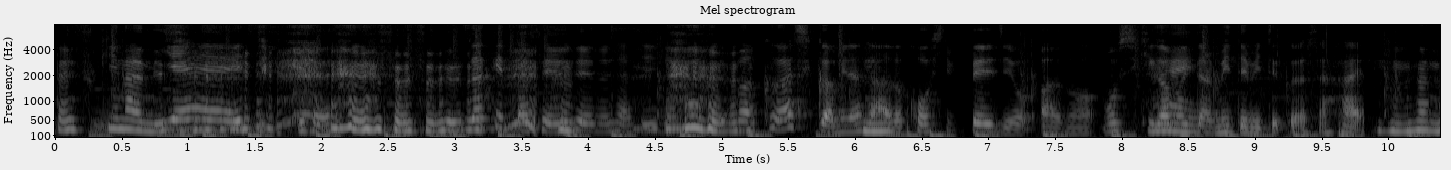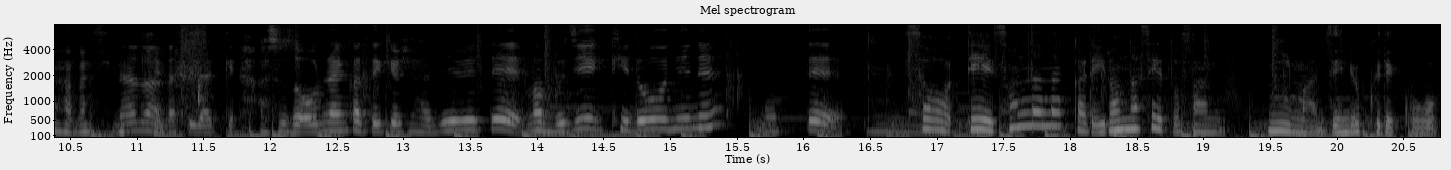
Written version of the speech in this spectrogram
大好きなんです。そうそうふざけた先生の写真じゃなくて、まあ詳しくは皆さん、うんあの公式ページをあのもし気が向いたら見てみてください。はい。何の話だ何のっけ話だっけ？あ、そうそうオンライン家庭教師始めて、まあ無事軌道にね乗って。そうでそんな中でいろんな生徒さんにまあ全力でこ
